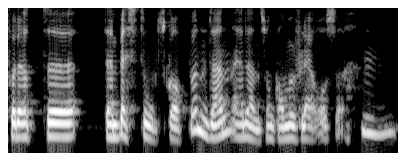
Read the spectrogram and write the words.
for at, uh, den beste ondskapen, den er den som kamuflerer seg. Mm.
